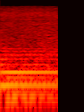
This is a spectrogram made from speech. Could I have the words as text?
you.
